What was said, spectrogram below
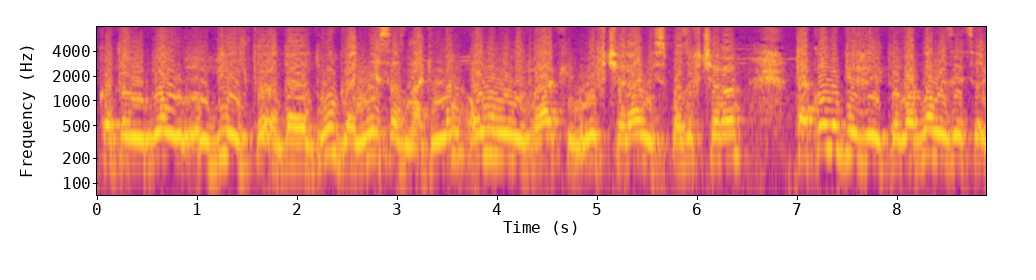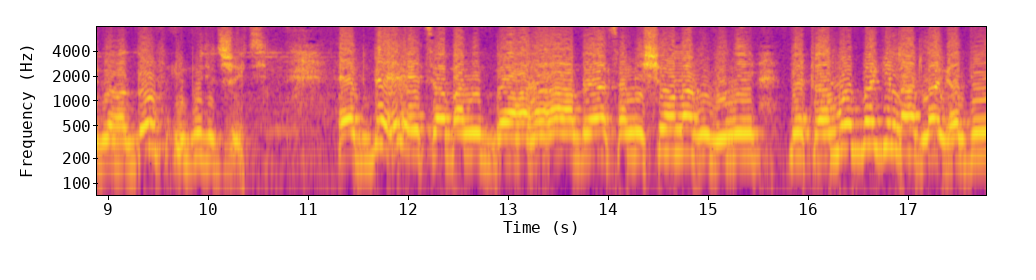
который убил, убил друга несознательно, он ему не враг ни вчера, ни позавчера, так он убежит в одном из этих городов и будет жить. את בעצה במדבר, בארץ המישור לרוביני, ואת רמות בגלעד לגדי,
